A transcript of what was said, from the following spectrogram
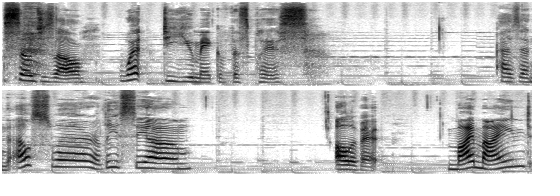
So, Giselle, what do you make of this place? as in the elsewhere, Elysium. All of it. My mind,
